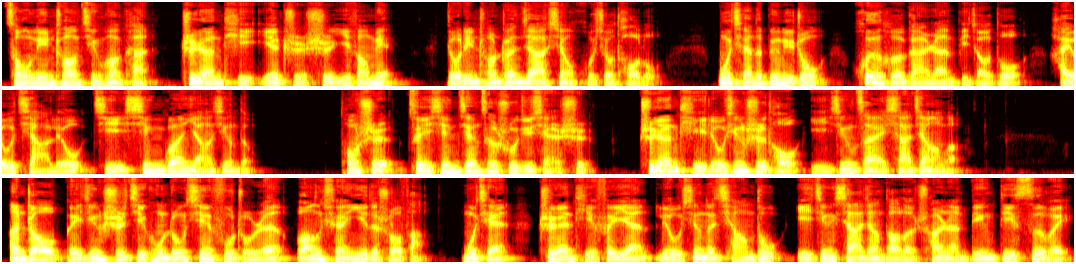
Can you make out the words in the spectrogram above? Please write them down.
从临床情况看，支原体也只是一方面。有临床专家向虎嗅透露，目前的病例中混合感染比较多，还有甲流及新冠阳性等。同时，最新监测数据显示，支原体流行势头已经在下降了。按照北京市疾控中心副主任王全义的说法，目前支原体肺炎流行的强度已经下降到了传染病第四位，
